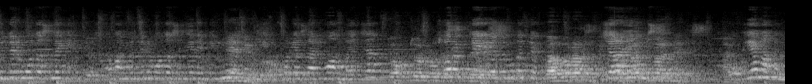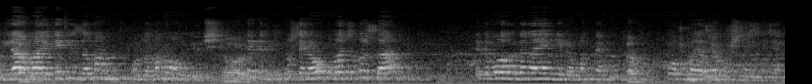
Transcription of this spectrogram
müdürüm odasına git diyorsun ama müdürüm odası nereye bilmiyorsun ki. Okul yazarım olmayınca sorup geliyorsun bu. Laboratuvar Cahil misin? Okuyamadım bile ama dediği zaman o zaman olmuyor işte. Dedim bu sene okul açılırsa dedim oğlum ben ayağın geliyorum bak ben Tamam. okuma yazma boşuna gideceğim.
